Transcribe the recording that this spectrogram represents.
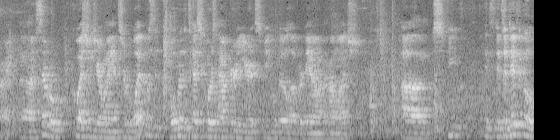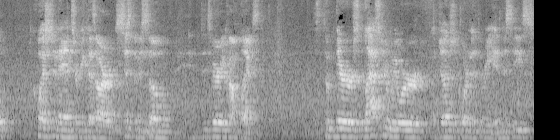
All right, uh, several questions here I want to answer. What was, it- what were the test scores after a year at Speegleville, up or down, or how much? Um, It's, it's a difficult question to answer because our system is so, it- it's very complex. So There's, last year we were judged according to three indices.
